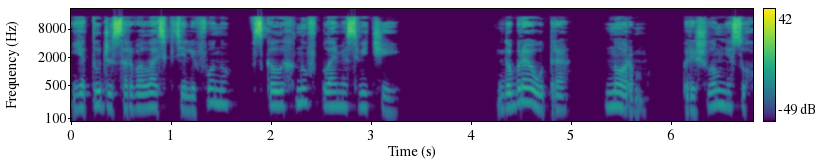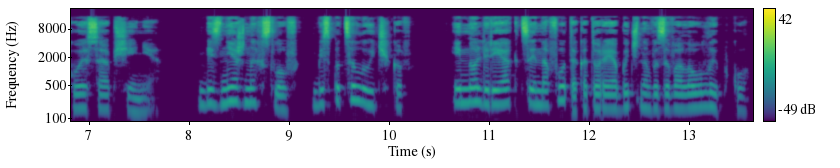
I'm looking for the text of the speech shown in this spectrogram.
Я тут же сорвалась к телефону, всколыхнув пламя свечей. «Доброе утро. Норм». Пришло мне сухое сообщение. Без нежных слов, без поцелуйчиков и ноль реакции на фото, которое обычно вызывало улыбку.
